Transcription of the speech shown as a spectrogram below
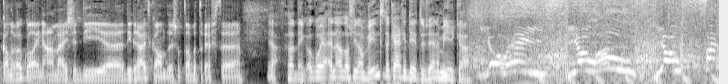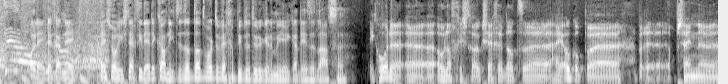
kan er ook wel in aanwijzen die, die eruit kan. Dus wat dat betreft... Ja, dat denk ik ook wel. Ja. En als je dan wint, dan krijg je dit dus hè, in Amerika. Yo, hey! Yo, ho! Yo, fucking hell! Oh nee, dat kan, nee. nee, sorry, slecht idee, dat kan niet. Dat, dat wordt weggepiept natuurlijk in Amerika, dit, het laatste. Ik hoorde uh, Olaf gisteren ook zeggen dat uh, hij ook op, uh, op zijn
